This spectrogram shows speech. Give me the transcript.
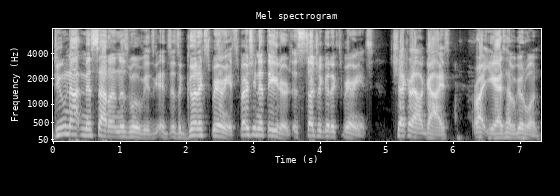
do not miss out on this movie. It's, it's, it's a good experience, especially in the theaters. It's such a good experience. Check it out, guys. All right, you guys have a good one.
